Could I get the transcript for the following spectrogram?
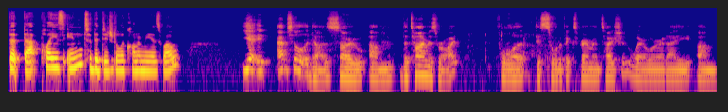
that that plays into the digital economy as well? Yeah, it absolutely does. So um, the time is right for this sort of experimentation where we're at a, um,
